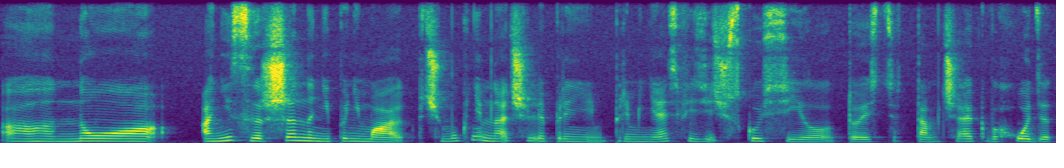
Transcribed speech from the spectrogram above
э, но они совершенно не понимают, почему к ним начали при, применять физическую силу. То есть там человек выходит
